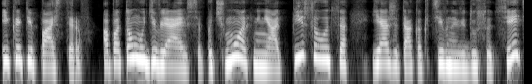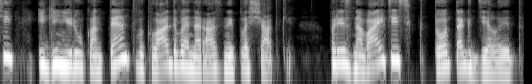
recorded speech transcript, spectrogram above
и копипастеров, а потом удивляемся, почему от меня отписываются, я же так активно веду соцсети и генерю контент, выкладывая на разные площадки. Признавайтесь, кто так делает.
